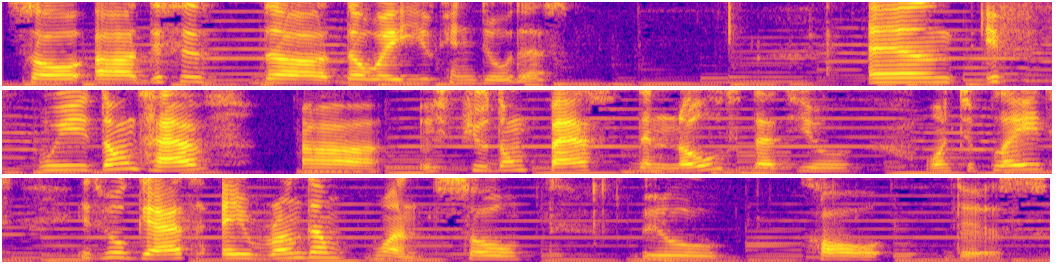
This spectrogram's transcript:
So uh, this is the, the way you can do this. And if we don't have, uh, if you don't pass the node that you want to play it, it will get a random one. So we'll call this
